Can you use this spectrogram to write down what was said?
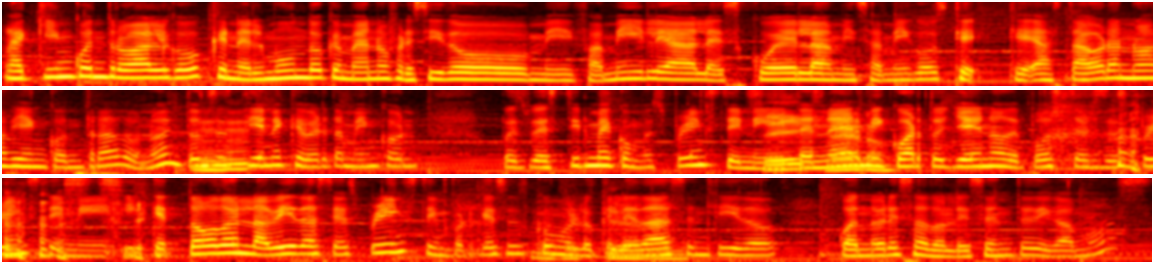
aquí encuentro algo que en el mundo que me han ofrecido mi familia, la escuela, mis amigos, que, que hasta ahora no había encontrado, ¿no? Entonces tiene que ver también con pues vestirme como Springsteen y tener mi cuarto lleno de pósters de Springsteen y, que todo en la vida sea Springsteen, porque eso es como lo que le da sentido cuando eres adolescente, digamos.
